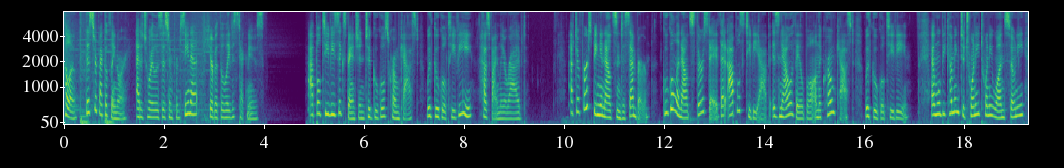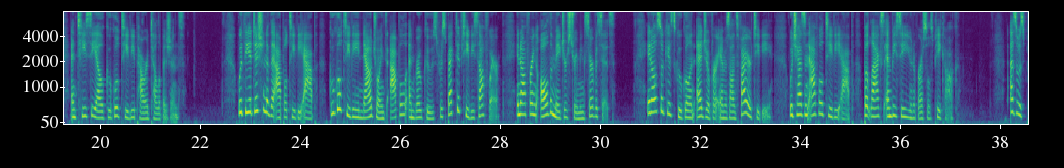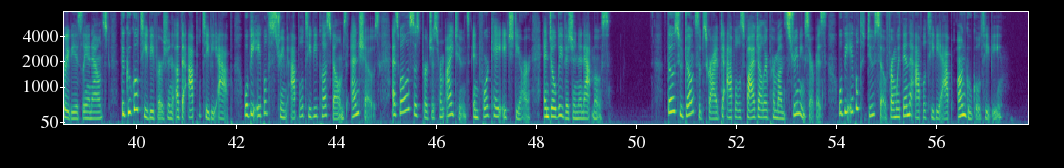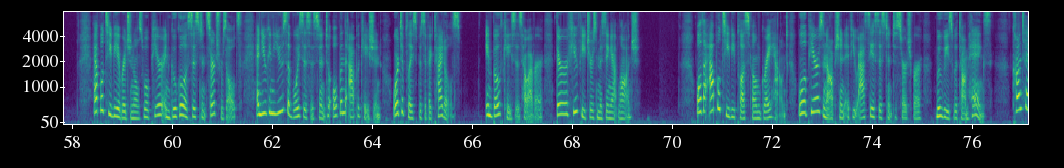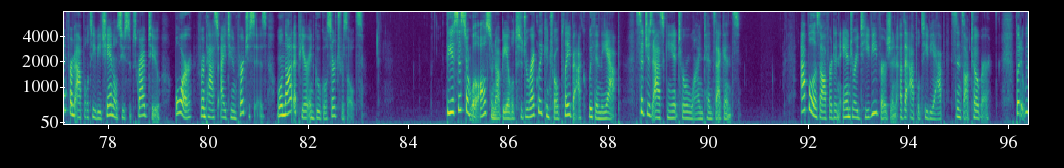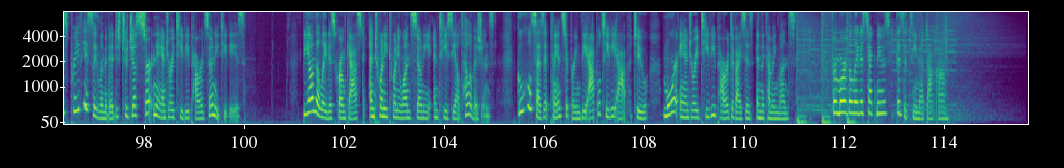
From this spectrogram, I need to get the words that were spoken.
Hello, this is Rebecca Flanor, editorial assistant from CNET, here with the latest tech news. Apple TV's expansion to Google's Chromecast with Google TV has finally arrived. After first being announced in December, Google announced Thursday that Apple's TV app is now available on the Chromecast with Google TV and will be coming to 2021 Sony and TCL Google TV powered televisions. With the addition of the Apple TV app, Google TV now joins Apple and Roku's respective TV software in offering all the major streaming services. It also gives Google an edge over Amazon's Fire TV, which has an Apple TV app but lacks NBC Universal's Peacock. As was previously announced, the Google TV version of the Apple TV app will be able to stream Apple TV Plus films and shows, as well as those purchased from iTunes in 4K HDR and Dolby Vision and Atmos. Those who don't subscribe to Apple's $5 per month streaming service will be able to do so from within the Apple TV app on Google TV. Apple TV Originals will appear in Google Assistant search results, and you can use the voice assistant to open the application or to play specific titles. In both cases, however, there are a few features missing at launch. While the Apple TV Plus film Greyhound will appear as an option if you ask the assistant to search for movies with Tom Hanks, content from Apple TV channels you subscribe to or from past iTunes purchases will not appear in Google search results. The assistant will also not be able to directly control playback within the app, such as asking it to rewind 10 seconds. Apple has offered an Android TV version of the Apple TV app since October, but it was previously limited to just certain Android TV powered Sony TVs. Beyond the latest Chromecast and 2021 Sony and TCL televisions, Google says it plans to bring the Apple TV app to more Android TV powered devices in the coming months. For more of the latest tech news, visit cnet.com.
